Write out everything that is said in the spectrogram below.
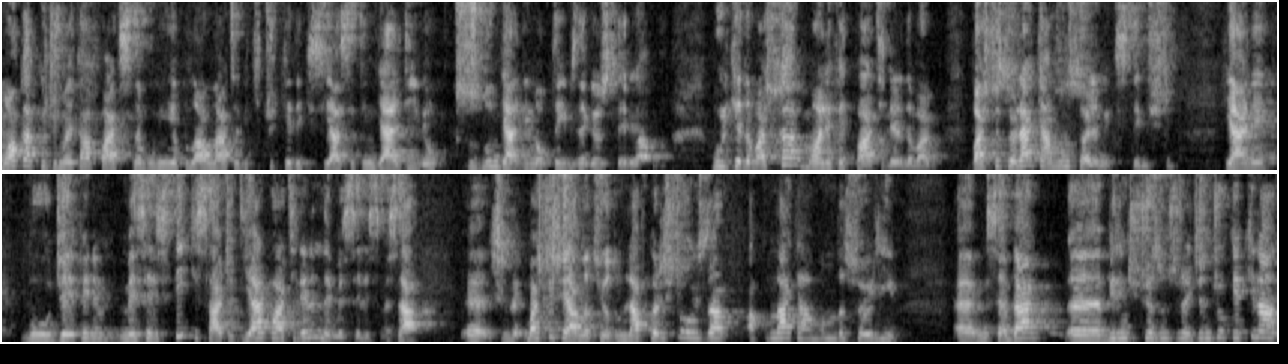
Muhakkak ki Cumhuriyet Halk Partisi'ne bugün yapılanlar tabii ki Türkiye'deki siyasetin geldiği ve hukuksuzluğun geldiği noktayı bize gösteriyor ama bu ülkede başka muhalefet partileri de var. Başta söylerken bunu söylemek istemiştim. Yani bu CHP'nin meselesi değil ki sadece diğer partilerin de meselesi. Mesela e, şimdi başka şey anlatıyordum. Laf karıştı o yüzden aklımdayken bunu da söyleyeyim. E, mesela ben e, birinci çözüm sürecini çok yakinen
